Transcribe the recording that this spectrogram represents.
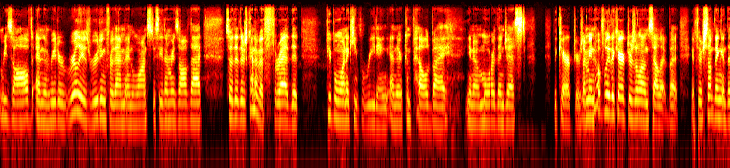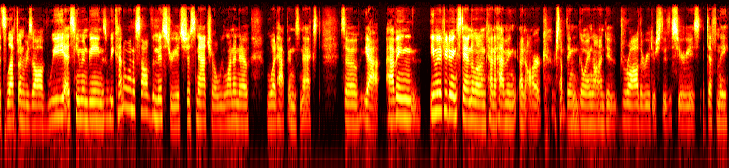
resolve and the reader really is rooting for them and wants to see them resolve that so that there's kind of a thread that people want to keep reading and they're compelled by you know more than just the characters. I mean, hopefully the characters alone sell it, but if there's something that's left unresolved, we as human beings, we kind of want to solve the mystery. It's just natural. We want to know what happens next. So, yeah, having even if you're doing standalone, kind of having an arc or something going on to draw the readers through the series, it definitely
